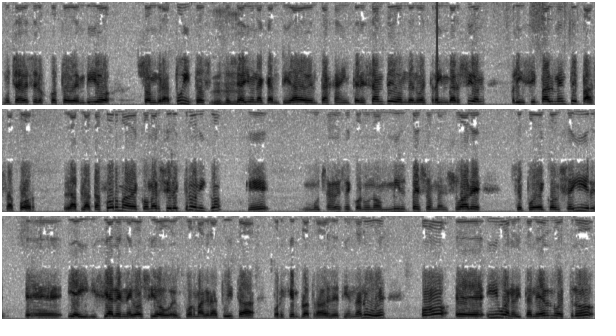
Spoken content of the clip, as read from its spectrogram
muchas veces los costos de envío son gratuitos, entonces hay una cantidad de ventajas interesantes donde nuestra inversión principalmente pasa por la plataforma de comercio electrónico, que muchas veces con unos mil pesos mensuales se puede conseguir eh, e iniciar el negocio en forma gratuita, por ejemplo, a través de tienda nube, o, eh, y bueno, y tener nuestro,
